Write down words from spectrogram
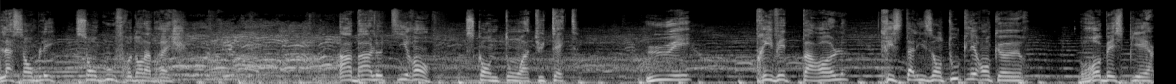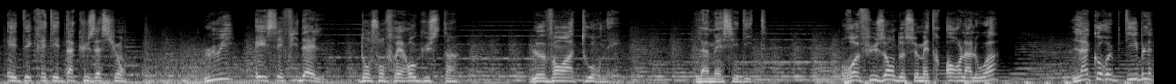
L'Assemblée s'engouffre dans la brèche. Bas le tyran, scande-t-on à tue-tête. Hué, privé de parole, cristallisant toutes les rancœurs, Robespierre est décrété d'accusation. Lui et ses fidèles, dont son frère Augustin. Le vent a tourné. La messe est dite. Refusant de se mettre hors la loi, l'incorruptible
